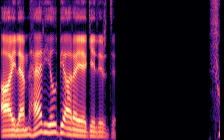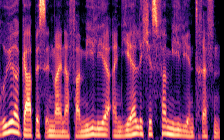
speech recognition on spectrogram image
Ailem her yıl bir araya gelirdi. Früher gab es in meiner Familie ein jährliches Familientreffen.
